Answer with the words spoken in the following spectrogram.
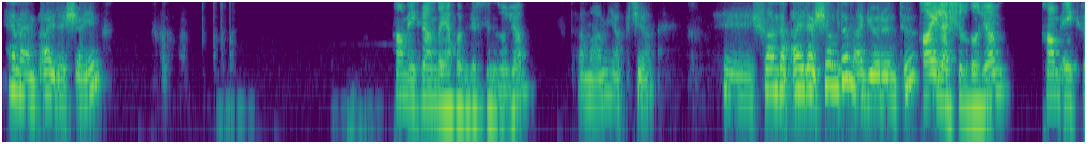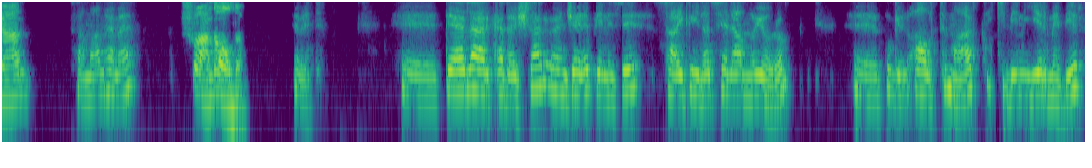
Hemen paylaşayım. Tam ekranda yapabilirsiniz hocam. Tamam yapacağım. Ee, şu anda paylaşıldı mı görüntü? Paylaşıldı hocam. Tam ekran Tamam hemen. şu anda oldu. Evet. Ee, değerli arkadaşlar, önce hepinizi saygıyla selamlıyorum. Ee, bugün 6 Mart 2021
